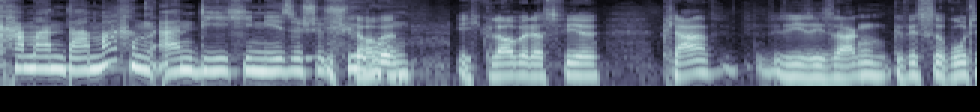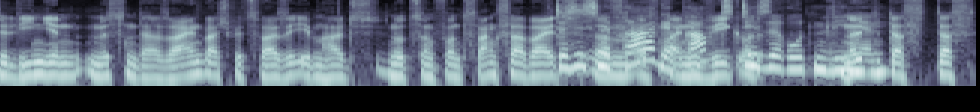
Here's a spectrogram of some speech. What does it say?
kann man da machen an die chinesische Führung? Ich glaube, ich glaube dass wir Klar, wie Sie sagen, gewisse rote Linien müssen da sein, beispielsweise eben halt Nutzung von Zwangsarbeit. Das ist eine ähm, Frage, ähm, braucht Weg diese roten ne, Linien? Ne, das, das,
